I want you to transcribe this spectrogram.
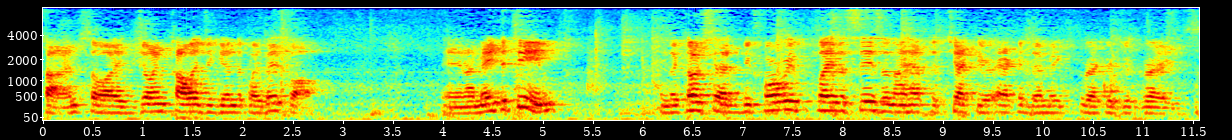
time, so I joined college again to play baseball. And I made the team, and the coach said, before we play the season, I have to check your academic records, your grades.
